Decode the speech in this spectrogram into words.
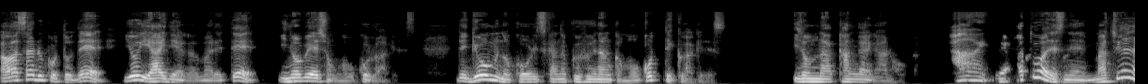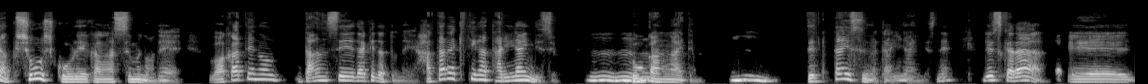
合わさることで良いアイデアが生まれて、イノベーションが起こるわけです。で、業務の効率化の工夫なんかも起こっていくわけです。いろんな考えがある方が。はい。であとはですね、間違いなく少子高齢化が進むので、若手の男性だけだとね、働き手が足りないんですよ。うんうんうん、どう考えても。うん絶対数が足りないんですね。ですから、えー、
